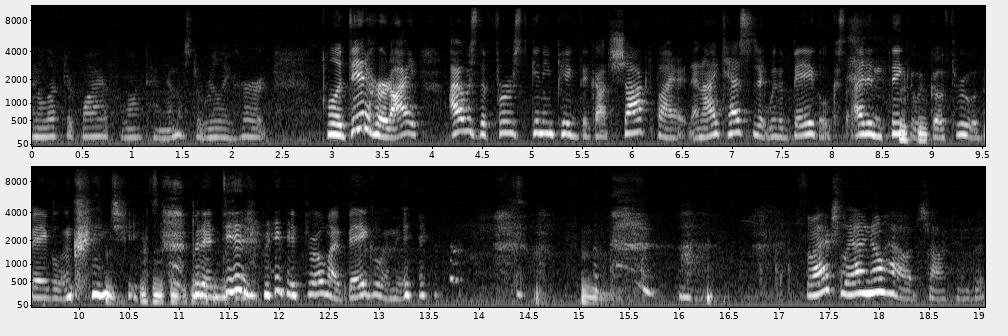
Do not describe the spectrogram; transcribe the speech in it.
an electric wire for a long time. That must have really hurt. Well, it did hurt. I I was the first guinea pig that got shocked by it, and I tested it with a bagel because I didn't think it would go through a bagel and cream cheese, but it did. It made me throw my bagel in the air. Hmm. so actually, I know how it shocked him, But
